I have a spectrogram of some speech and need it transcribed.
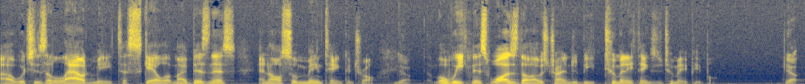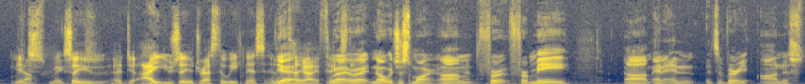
uh, which has allowed me to scale up my business and also maintain control. Yep. A weakness was though I was trying to be too many things to too many people. Yep, You makes makes so sense. you, uh, I usually address the weakness and then tell you how I fix right, it. right. Right. No, which is smart. Um, For for me, um, and and it's a very honest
